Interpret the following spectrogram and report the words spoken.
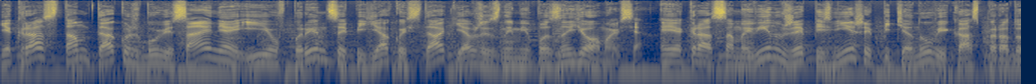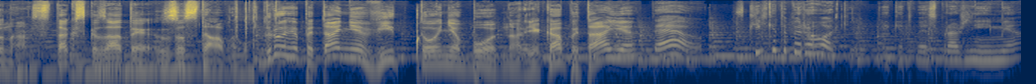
Якраз там також був і Саня, і в принципі якось так я вже з ним і познайомився. І якраз саме він вже пізніше підтягнув і Каспера до нас, так сказати, заставив. Друге питання від Тоня Боднар, яка питає. Тео, скільки тобі років? Яке твоє справжнє ім'я?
